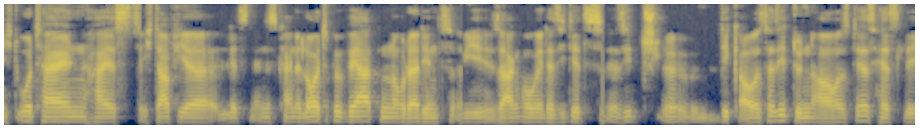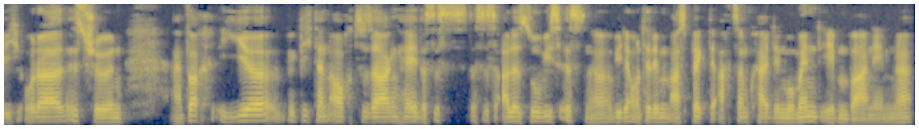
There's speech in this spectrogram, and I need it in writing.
Nicht urteilen heißt, ich darf hier letzten Endes keine Leute bewerten oder den wie sagen, oh, der sieht jetzt, der sieht äh, dick aus, der sieht dünn aus, der ist hässlich oder ist schön. Einfach hier wirklich dann auch zu sagen, hey, das ist, das ist alles so, wie es ist, ne? Wieder unter dem Aspekt der Achtsamkeit den Moment eben wahrnehmen, ne?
